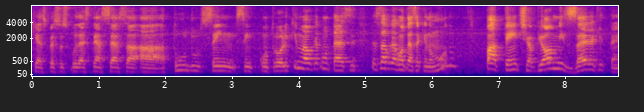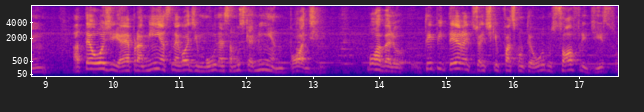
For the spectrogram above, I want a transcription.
que as pessoas pudessem ter acesso a, a, tudo sem, sem controle, que não é o que acontece. Você sabe o que acontece aqui no mundo? Patente, a pior miséria que tem. Até hoje é, para mim, esse negócio de muda, essa música é minha, não pode. Porra, velho, o tempo inteiro a gente, a gente que faz conteúdo sofre disso.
